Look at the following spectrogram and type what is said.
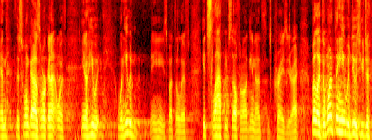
And this one guy I was working out with, you know, he would, when he would, he's about to lift, he'd slap himself and all, you know, it's, it's crazy, right? But like the one thing he would do is he just,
